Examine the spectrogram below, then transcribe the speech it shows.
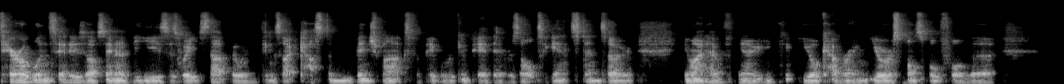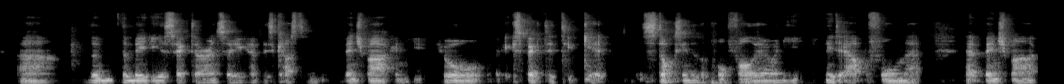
terrible incentives I've seen over the years is where you start building things like custom benchmarks for people to compare their results against. And so, you might have, you know, you're covering, you're responsible for the, uh, the, the media sector. And so you have this custom benchmark and you, you're expected to get stocks into the portfolio and you need to outperform that that benchmark.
